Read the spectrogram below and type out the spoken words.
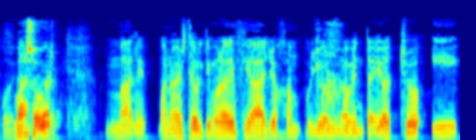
Pues ¿Más over? Vale, bueno, este último lo decía Johan Puyol 98 y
